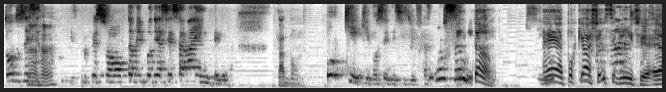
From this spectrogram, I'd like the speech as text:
todos esses uhum. para o pessoal também poder acessar na íntegra. Tá bom. Por que que você decidiu fazer um samba? Então, Sim. é porque eu achei o seguinte, é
